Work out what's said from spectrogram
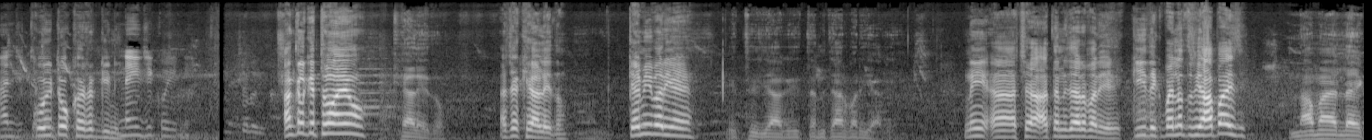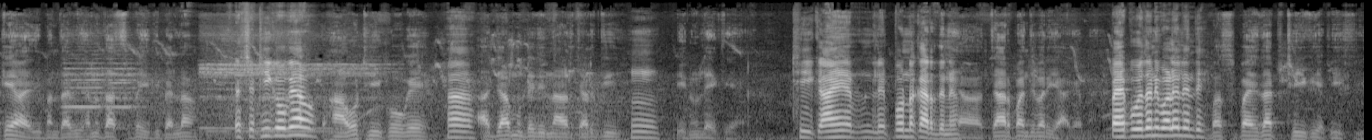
ਹਾਂਜੀ। ਕੋਈ ਧੋਖਾ ਠੱਗੀ ਨਹੀਂ? ਨਹੀਂ ਜੀ ਕੋਈ ਨਹੀਂ। ਅੰਕਲ ਕਿੱਥੋਂ ਆਏ ਹੋ? ਖਿਆਲੇ ਤੋਂ। ਅੱਛਾ ਖਿਆਲੇ ਤੋਂ। ਕਿੰਨੀ ਵਾਰੀ ਆਏ ਹੋ? ਇੱਥੇ ਜਾ ਕੇ ਤਿੰਨ ਚਾਰ ਵਾਰੀ ਆ ਗਏ। ਨਹੀਂ ਅ, ਅੱਛਾ ਤਿੰਨ ਹਜ਼ਾਰ ਵਾਰੀ ਆਏ। ਕੀ ਦੇਖ ਪਹਿਲਾਂ ਤੁਸੀਂ ਆਪ ਆਏ ਸੀ? ਨਾ ਮੈਂ ਲੈ ਕੇ ਆਇਆ ਸੀ ਬੰਦਾ ਵੀ ਸਾਨੂੰ ਦੱਸ ਪਈ ਸੀ ਪਹਿਲਾਂ। ਅੱਛਾ ਠੀਕ ਹੋ ਗਿਆ ਉਹ? ਹਾਂ ਉਹ ਠੀਕ ਹੋ ਗਏ। ਹਾਂ। ਅੱਜ ਆ ਮੁੰਡੇ ਦੀ ਨਾਲ ਚੜ ਗਈ। ਹੂੰ। ਇਹਨੂੰ ਲੈ ਕੇ ਆਇਆ। ਠੀਕ ਆਏ ਪੁੰਨ ਕਰ ਦੇਣੇ ਆ, ਚਾਰ ਪੰਜ ਵਾਰੀ ਆ ਗਿਆ ਮੈਂ। ਪੈਸੇ ਪੂਏ ਤਾਂ ਨਹੀਂ ਵਾਲੇ ਲੈਂਦੇ? ਬਸ ਪੈਸੇ ਦਾ ਠੀਕ ਹੀ ਆ ਫੀਸ ਦੀ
